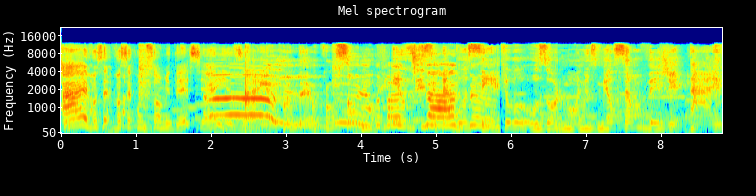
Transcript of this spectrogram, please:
Ai, você, você consome desse? É, Isa? Eu, eu consumo. Eu disse pra você que os hormônios meus são vegetais,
